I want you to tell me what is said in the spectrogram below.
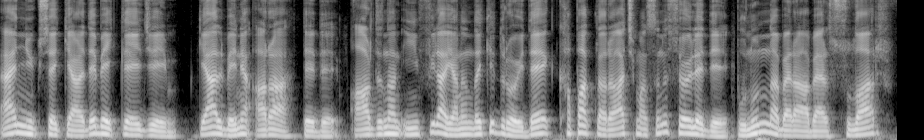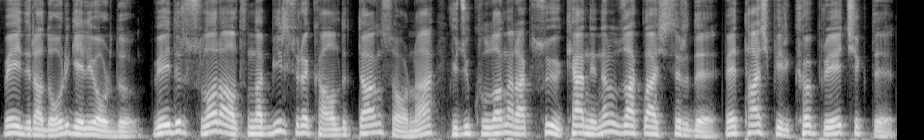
En yüksek yerde bekleyeceğim gel beni ara dedi. Ardından Infila yanındaki droide kapakları açmasını söyledi. Bununla beraber sular Vader'a doğru geliyordu. Vader sular altında bir süre kaldıktan sonra gücü kullanarak suyu kendinden uzaklaştırdı ve taş bir köprüye çıktı.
